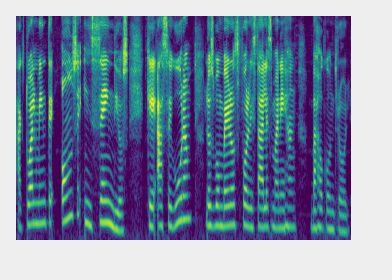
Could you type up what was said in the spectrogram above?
actualmente 11 incendios que aseguran los bomberos forestales manejan bajo control.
